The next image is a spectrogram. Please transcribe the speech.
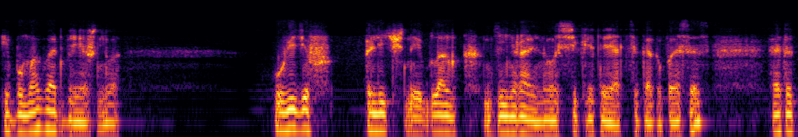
и бумагу от Брежнева. Увидев личный бланк генерального секретаря ЦК КПСС, этот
